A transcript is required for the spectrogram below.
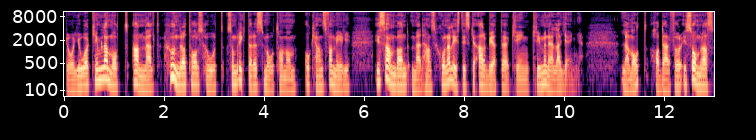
då Joakim Lamotte anmält hundratals hot som riktades mot honom och hans familj i samband med hans journalistiska arbete kring kriminella gäng. Lamotte har därför i somras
